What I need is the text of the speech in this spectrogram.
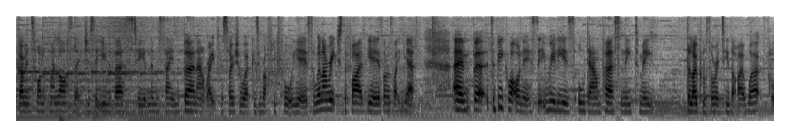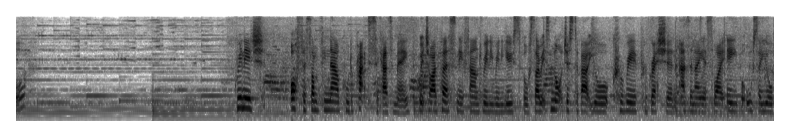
going to one of my last lectures at university and them saying the burnout rate for social workers is roughly four years. So when I reached the five years, I was like, yes. Um, but to be quite honest, it really is all down personally to me, the local authority that I work for. Greenwich offer something now called a practice academy, which I personally found really, really useful. So it's not just about your career progression as an ASYE, but also your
